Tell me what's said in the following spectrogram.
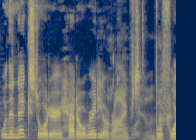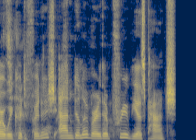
when the next order had already arrived before we could finish and deliver the previous patch.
